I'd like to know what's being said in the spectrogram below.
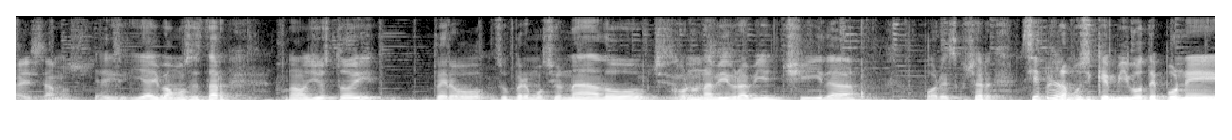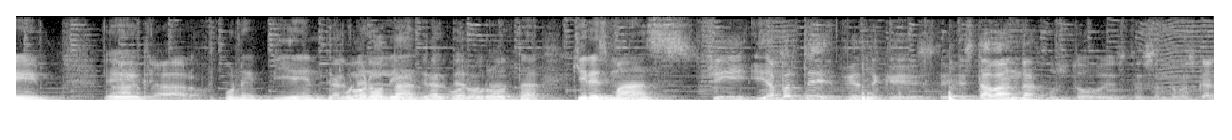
Ahí estamos. Y ahí, y ahí vamos a estar. No, yo estoy, pero súper emocionado, Muchísimas con una vibra bien chida por escuchar. Siempre la música en vivo te pone... eh, ah, claro. Te pone bien, te, Te pone alborota, alegre, te te alborota. alborota. ¿Quieres más? Sí, y aparte, fíjate que este, esta banda, justo este, Santo Mezcal,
